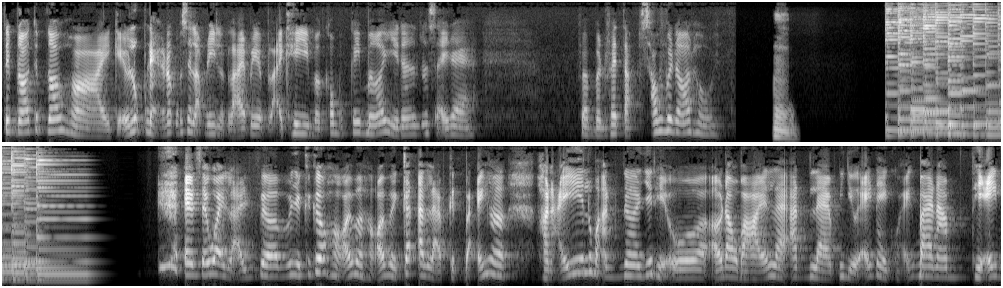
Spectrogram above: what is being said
tiếp nối tiếp nối hoài kiểu lúc nào nó cũng sẽ lặp đi lặp lại lặp đi lặp lại khi mà có một cái mới gì đó nó xảy ra. Và mình phải tập sống với nó thôi. Ừ. em sẽ quay lại ờ, với những cái câu hỏi mà hỏi về cách anh làm kịch bản ha hồi nãy lúc mà anh ờ, giới thiệu ở đầu bài là anh làm cái dự án này khoảng 3 năm thì em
